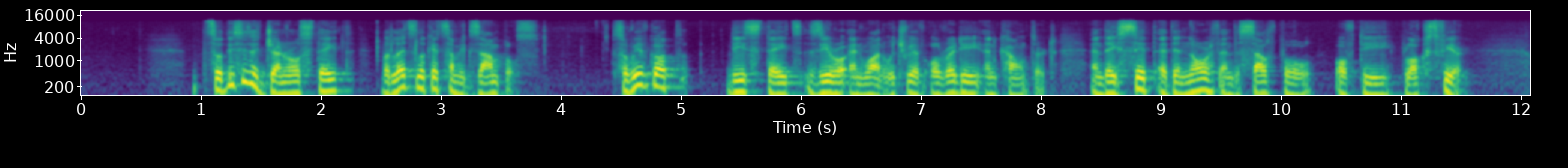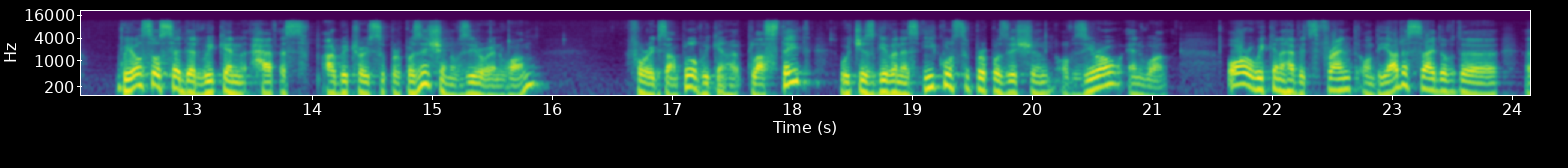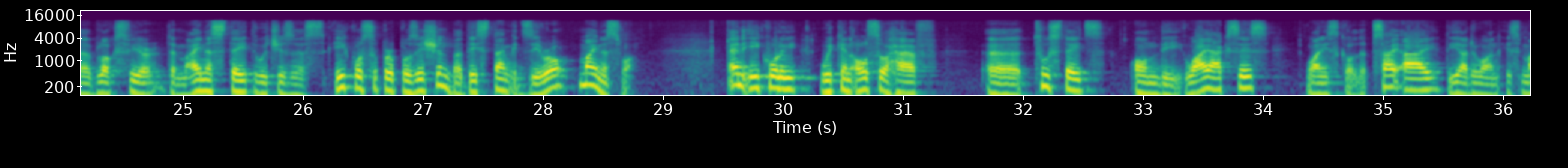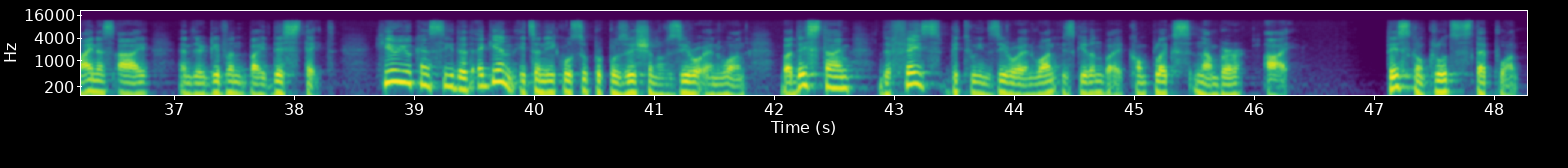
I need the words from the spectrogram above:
So this is a general state, but let's look at some examples. So we've got these states 0 and 1, which we have already encountered, and they sit at the north and the south pole of the Bloch sphere. We also said that we can have an arbitrary superposition of 0 and 1. For example, we can have plus state, which is given as equal superposition of 0 and 1. Or we can have its friend on the other side of the uh, Bloch sphere, the minus state, which is as equal superposition, but this time it's 0, minus 1. And equally, we can also have uh, two states on the y-axis one is called the psi i, the other one is minus i, and they're given by this state. Here you can see that again it's an equal superposition of 0 and 1, but this time the phase between 0 and 1 is given by a complex number i. This concludes step 1.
